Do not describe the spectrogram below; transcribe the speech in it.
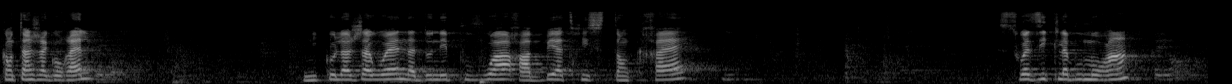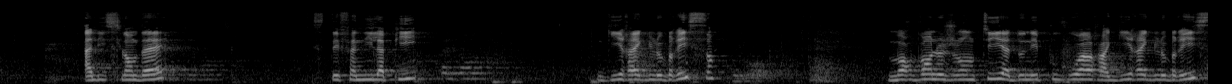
Quentin Jagorel. Nicolas Jaouen a donné pouvoir à Béatrice Tancret. Soisic Labou-Morin. Alice Landet. Stéphanie Lapi. Guy Lebris. Morvan le Gentil a donné pouvoir à Guy Lebris.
